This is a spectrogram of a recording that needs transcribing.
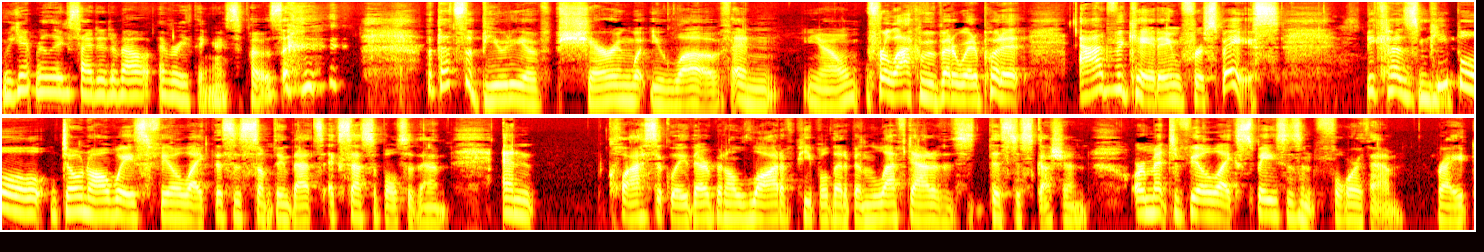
we get really excited about everything, I suppose. but that's the beauty of sharing what you love and, you know, for lack of a better way to put it, advocating for space. Because mm-hmm. people don't always feel like this is something that's accessible to them. And classically, there have been a lot of people that have been left out of this, this discussion or meant to feel like space isn't for them right?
